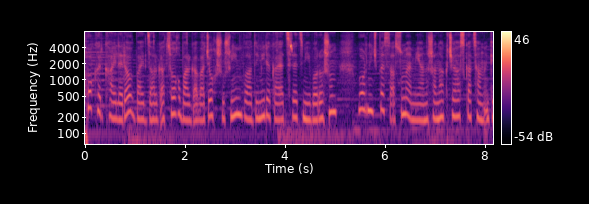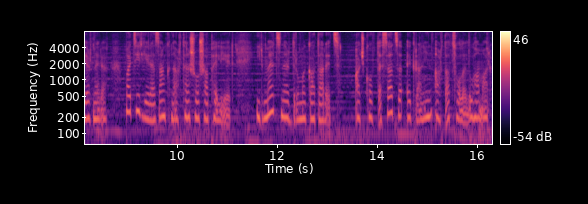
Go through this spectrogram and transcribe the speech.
Փոքր քայլերով, բայց զարգացող բարգավաճող Շուշիին Վլադիմիրը կայացրեց մի որոշում, որն ինչպես ասում է, միանշանակ չհասկացան ընկերները, բայց իր երազանքն արդեն շոշափելի էր։ Իր մեծ ներդրումը կատարեց, աչքով տեսածը էկրանին արտացոլելու համար։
